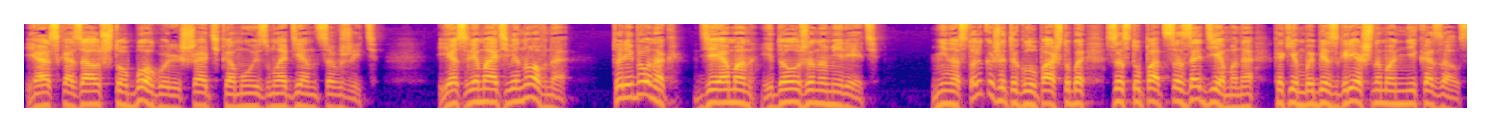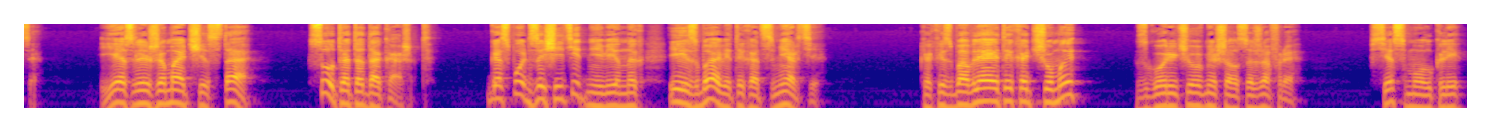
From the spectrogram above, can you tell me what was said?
«Я сказал, что Богу решать, кому из младенцев жить. Если мать виновна, то ребенок — демон и должен умереть. Не настолько же ты глупа, чтобы заступаться за демона, каким бы безгрешным он ни казался. Если же мать чиста, суд это докажет. Господь защитит невинных и избавит их от смерти. Как избавляет их от чумы? С горечью вмешался Жафре. Все смолкли.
